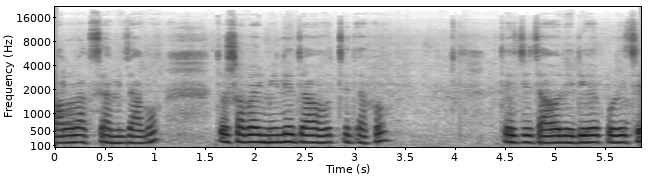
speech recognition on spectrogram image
ভালো লাগছে, আমি যাব। তো সবাই মিলে যাওয়া হচ্ছে, দেখো। তো যে যাওয়া রেডি হয়ে পড়েছে।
